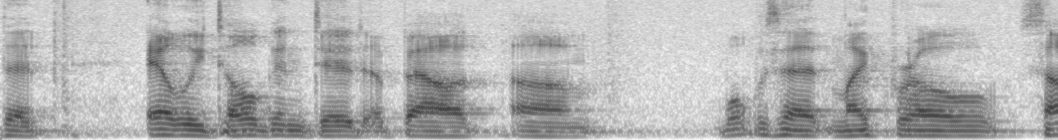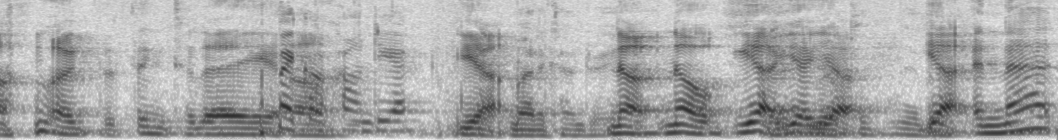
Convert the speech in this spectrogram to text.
that Elie Dolgin did about um, what was that micro something like the thing today um, Mitochondria. yeah Mitochondria. no no yeah yeah yeah Yeah. yeah and that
